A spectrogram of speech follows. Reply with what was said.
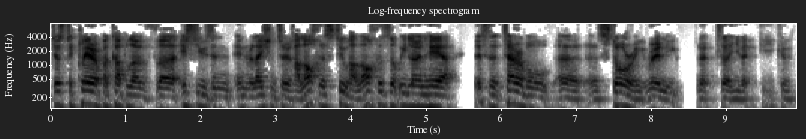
just to clear up a couple of uh, issues in, in relation to halachas, two halachas that we learn here. This is a terrible uh, story, really, that uh, you, you can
